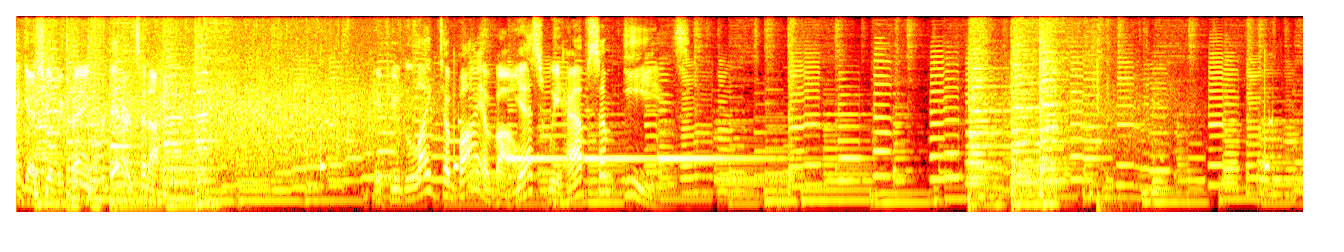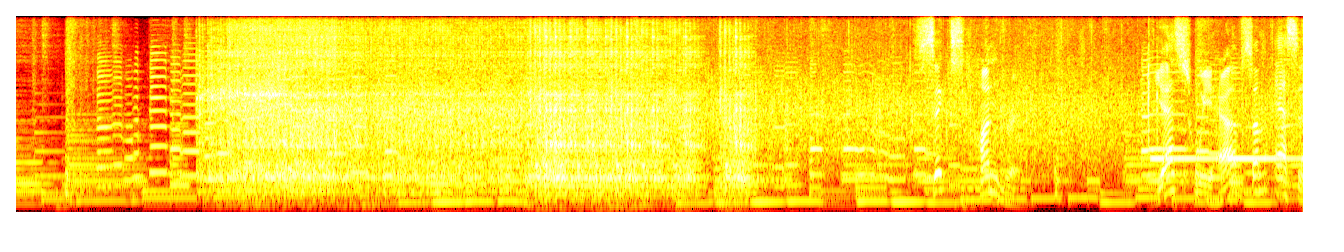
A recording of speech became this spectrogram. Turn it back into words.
I guess you'll be paying for dinner tonight. If you'd like to buy a vowel, yes, we have some E's. Six hundred. Yes, we have some S's.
